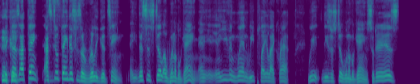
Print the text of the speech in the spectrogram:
because I think I still think this is a really good team. Eh, This is still a winnable game, and, and even when we play like crap, we these are still winnable games. So there is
